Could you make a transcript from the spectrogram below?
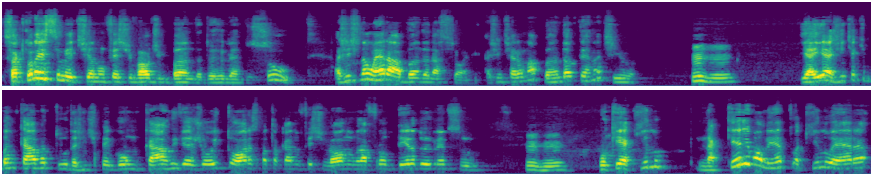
Só que quando a gente se metia num festival de banda do Rio Grande do Sul, a gente não era a banda da Sony, a gente era uma banda alternativa. Uhum. E aí a gente é que bancava tudo. A gente pegou um carro e viajou oito horas para tocar no festival na fronteira do Rio Grande do Sul. Uhum. Porque aquilo, naquele momento, aquilo era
